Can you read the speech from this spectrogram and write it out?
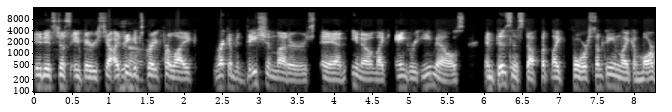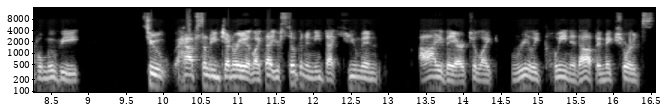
It is just a very stale. I think it's great for like recommendation letters and you know like angry emails and business stuff. But like for something like a marvel movie to have something generated like that you're still going to need that human eye there to like really clean it up and make sure it's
